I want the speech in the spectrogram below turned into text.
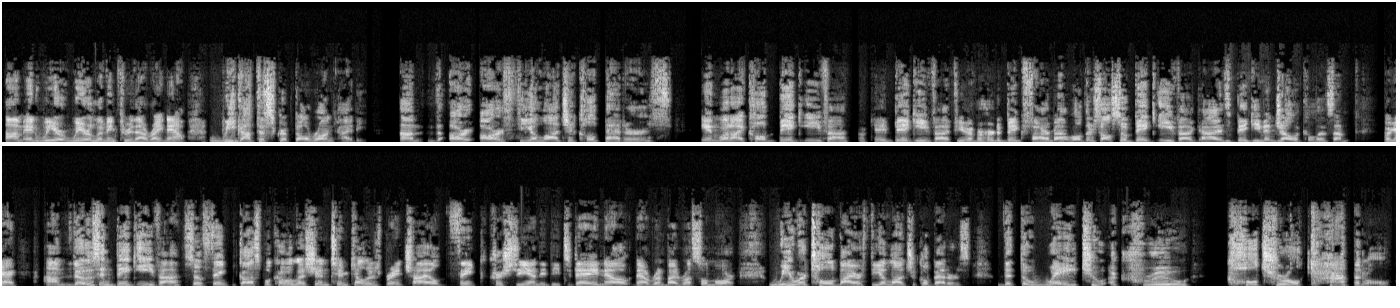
Um, and we are we are living through that right now. We got the script all wrong, Heidi. Um, the, our our theological betters in what I call Big Eva. Okay, Big Eva. If you've ever heard of Big Pharma, well, there's also Big Eva, guys. Big evangelicalism. Okay, um, those in Big Eva. So think Gospel Coalition, Tim Keller's brainchild. Think Christianity Today, now now run by Russell Moore. We were told by our theological betters that the way to accrue cultural capital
